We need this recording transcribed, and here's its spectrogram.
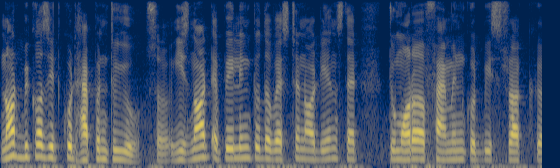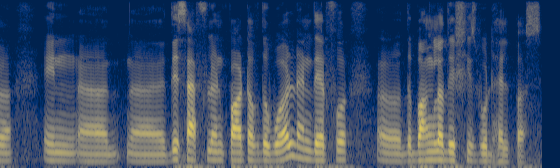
not because it could happen to you. So, he is not appealing to the western audience that tomorrow a famine could be struck uh, in uh, uh, this affluent part of the world and therefore, uh, the Bangladeshis would help us.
